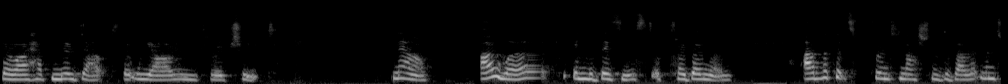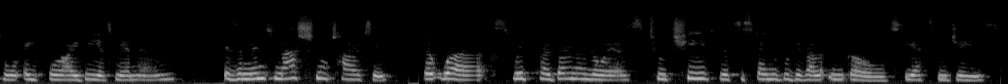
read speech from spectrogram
So I have no doubt that we are in for a treat. Now, I work in the business of pro bono. Advocates for International Development, or A4ID as we are known, is an international charity that works with pro bono lawyers to achieve the Sustainable Development Goals, the SDGs.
